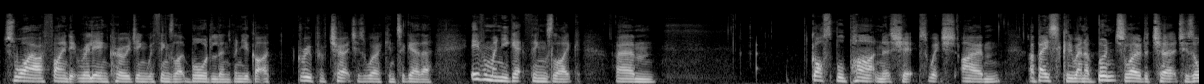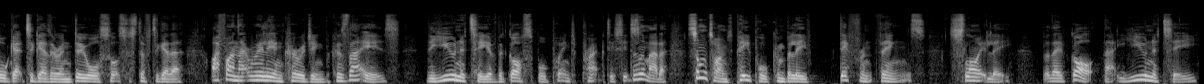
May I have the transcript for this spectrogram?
Which is why I find it really encouraging with things like Borderlands when you've got a group of churches working together. Even when you get things like um, gospel partnerships, which um, are basically when a bunch load of churches all get together and do all sorts of stuff together. I find that really encouraging because that is the unity of the gospel put into practice. It doesn't matter. Sometimes people can believe different things slightly, but they've got that unity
